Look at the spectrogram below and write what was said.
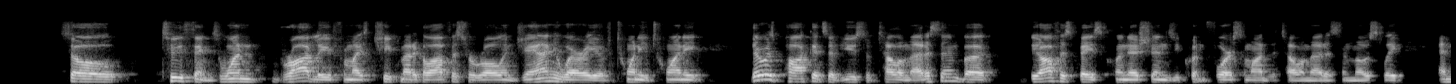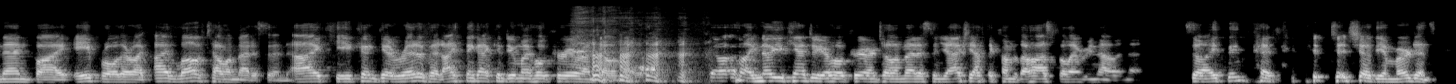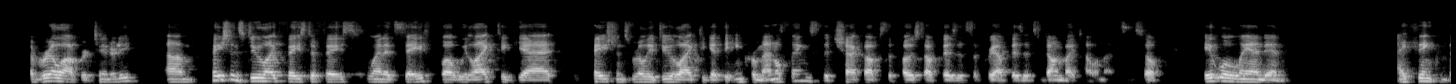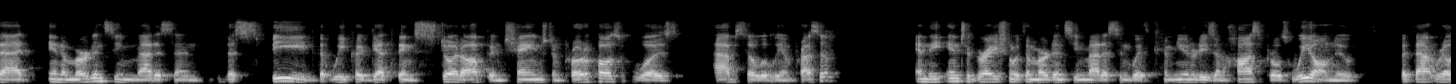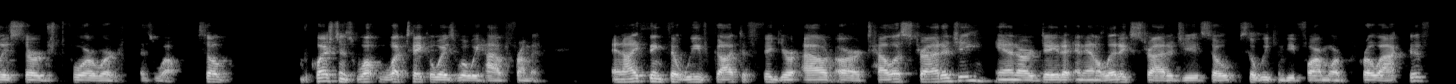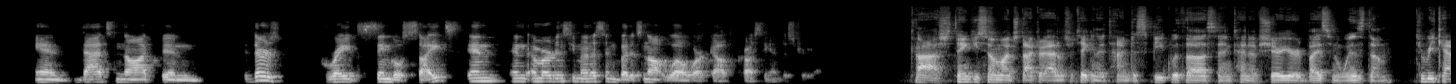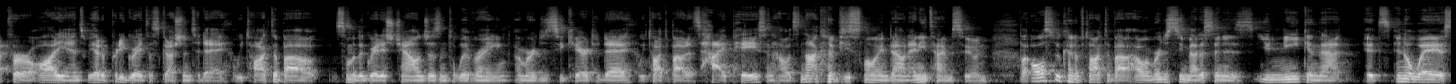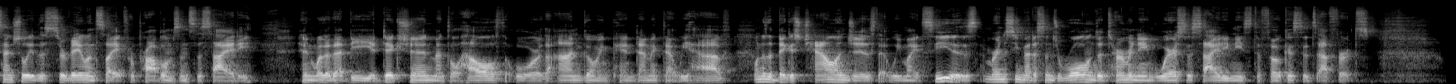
So, two things. One, broadly, for my chief medical officer role in January of 2020, there was pockets of use of telemedicine, but the office-based clinicians, you couldn't force them onto the telemedicine mostly. And then by April, they're like, I love telemedicine. I you couldn't get rid of it. I think I can do my whole career on telemedicine. so I'm like, no, you can't do your whole career on telemedicine. You actually have to come to the hospital every now and then. So I think that it did show the emergence of real opportunity. Um, patients do like face to face when it's safe, but we like to get patients really do like to get the incremental things, the checkups, the post op visits, the pre op visits done by telemedicine. So it will land in. I think that in emergency medicine, the speed that we could get things stood up and changed in protocols was absolutely impressive. And the integration with emergency medicine with communities and hospitals, we all knew, but that really surged forward as well. So the question is what what takeaways will we have from it? And I think that we've got to figure out our tele strategy and our data and analytics strategy so so we can be far more proactive and that's not been there's great single sites in in emergency medicine but it's not well worked out across the industry gosh thank you so much dr adams for taking the time to speak with us and kind of share your advice and wisdom to recap for our audience, we had a pretty great discussion today. We talked about some of the greatest challenges in delivering emergency care today. We talked about its high pace and how it's not going to be slowing down anytime soon, but also kind of talked about how emergency medicine is unique in that it's, in a way, essentially the surveillance site for problems in society. And whether that be addiction, mental health, or the ongoing pandemic that we have, one of the biggest challenges that we might see is emergency medicine's role in determining where society needs to focus its efforts.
